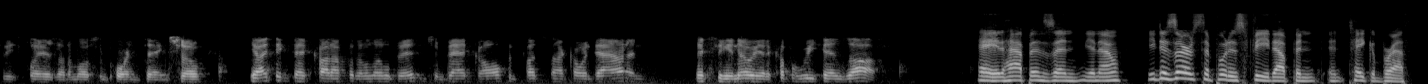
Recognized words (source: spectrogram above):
to these players are the most important thing. So, yeah, I think that caught up with him a little bit and some bad golf and putts not going down and next thing you know, he had a couple of weekends off. Hey, it happens, and you know he deserves to put his feet up and, and take a breath.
